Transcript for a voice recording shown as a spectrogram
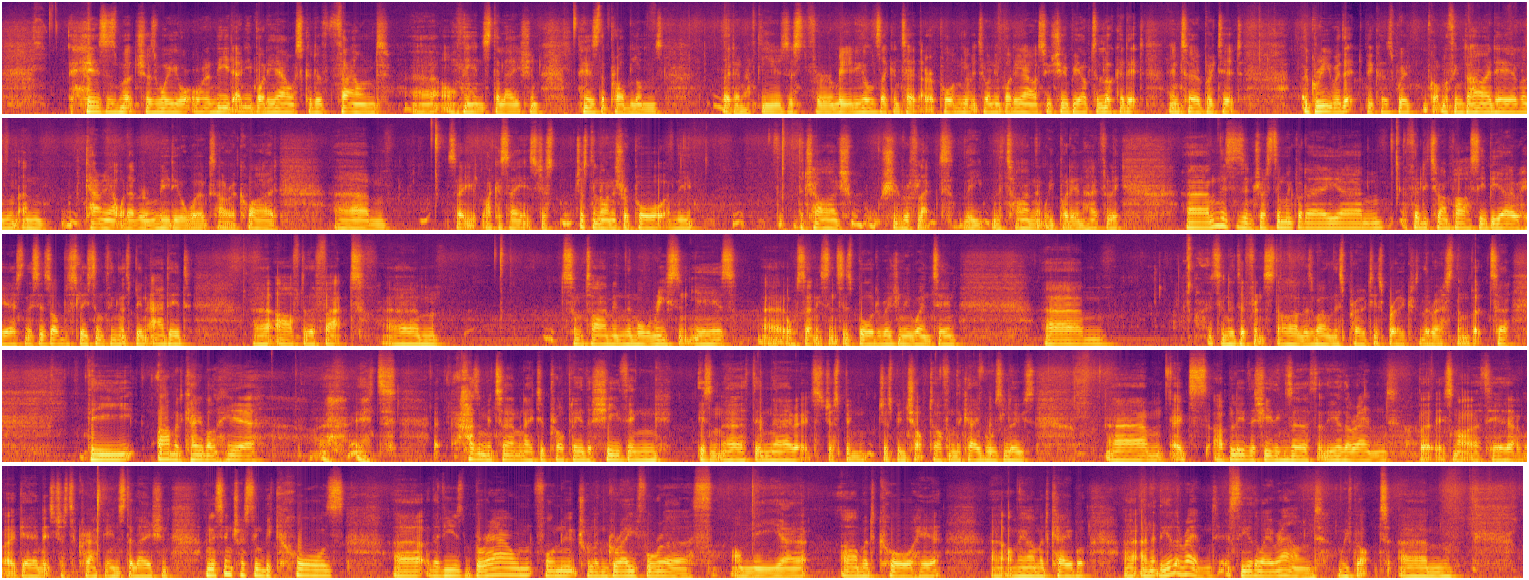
here's as much as we or, or indeed anybody else could have found uh, on the installation. Here's the problems. They don't have to use this for remedials. They can take that report and give it to anybody else who should be able to look at it, interpret it, agree with it because we've got nothing to hide here and, and carry out whatever remedial works are required. Um, so, like I say, it's just just an honest report, and the the charge should reflect the the time that we put in. Hopefully. Um, this is interesting. We've got a, um, a 32 amp RCBO here, so this is obviously something that's been added uh, after the fact, um, sometime in the more recent years, uh, or certainly since this board originally went in. Um, it's in a different style as well, this Proteus breaker to the rest of them, but uh, the armoured cable here, it hasn't been terminated properly. The sheathing isn't earthed in there. It's just been just been chopped off and the cable's loose. Um, it's I believe the sheathing's earth at the other end, but it's not earth here. Again, it's just a crappy installation, and it's interesting because uh, they've used brown for neutral and grey for earth on the uh, armoured core here. Uh, on the armoured cable, uh, and at the other end, it's the other way around. We've got um,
